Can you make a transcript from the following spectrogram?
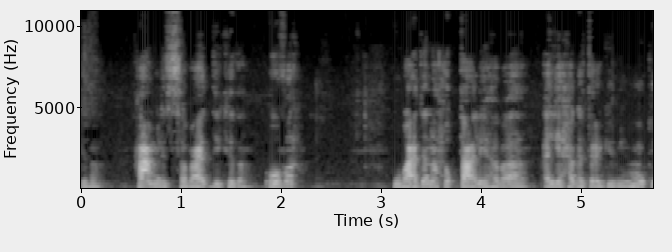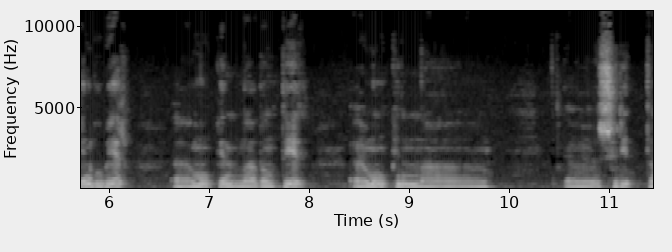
كده هعمل السبعات دي كده over وبعدين أحط عليها بقى أي حاجة تعجبني. ممكن guipure آه، ممكن دانتيل آه، ممكن آه، شريط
